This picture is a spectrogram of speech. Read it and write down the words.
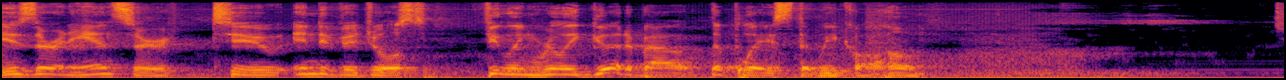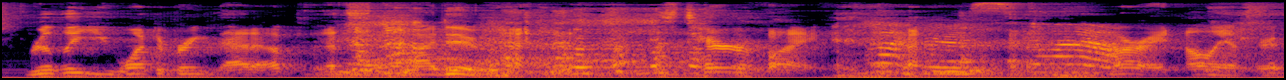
is there an answer to individuals feeling really good about the place that we call home? Really, you want to bring that up? That's, I do. it's terrifying. All right, I'll answer it.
